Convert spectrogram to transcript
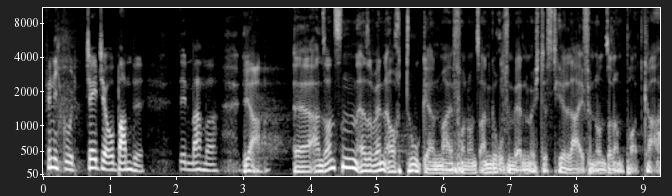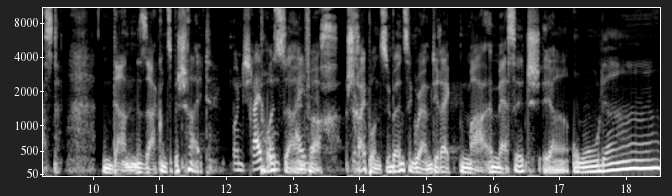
Finde ich gut. JJ O Bumble. Den machen wir. Ja. Äh, ansonsten, also wenn auch du gern mal von uns angerufen werden möchtest, hier live in unserem Podcast, dann sag uns Bescheid. Und schreib uns Poste eine. einfach. Schreib uns über Instagram direkt mal ein Message ja, oder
